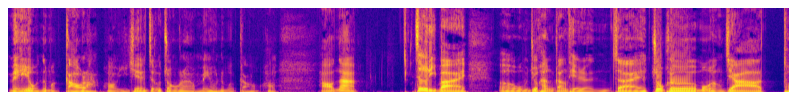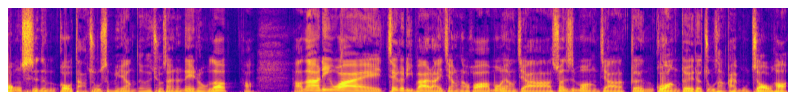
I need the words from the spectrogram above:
没有那么高啦。好，以现在这个状况，没有那么高。好，好，那这个礼拜，呃，我们就看钢铁人在做客梦想家，同时能够打出什么样的球赛的内容了。好，好，那另外这个礼拜来讲的话，梦想家算是梦想家跟国王队的主场开幕周哈。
